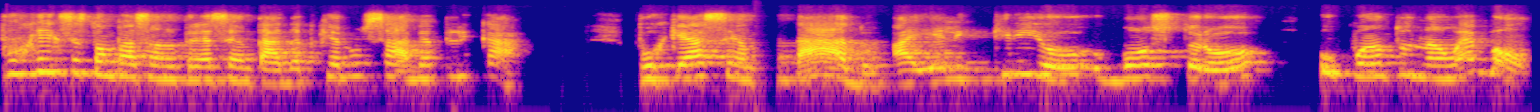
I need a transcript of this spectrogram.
Por que vocês estão passando o trem assentado? É porque não sabe aplicar. Porque assentado, aí ele criou, mostrou o quanto não é bom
